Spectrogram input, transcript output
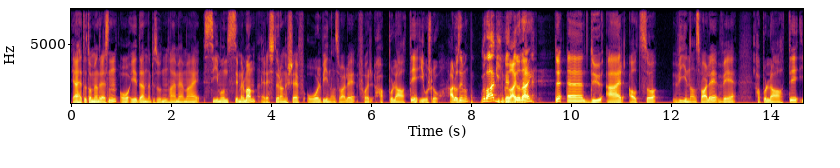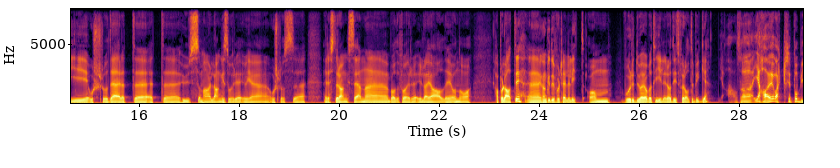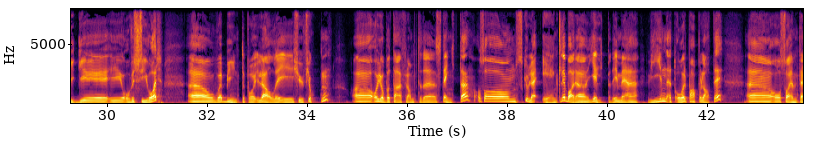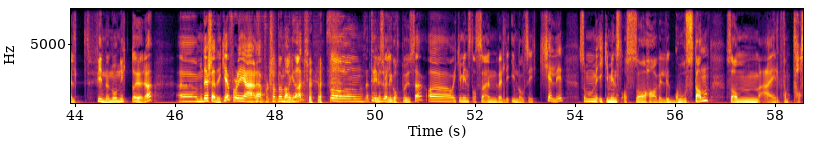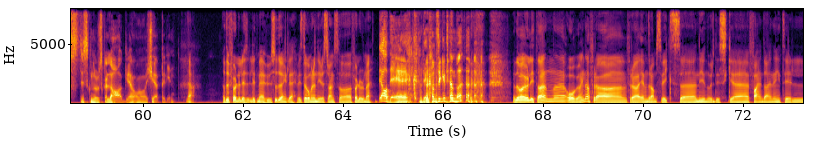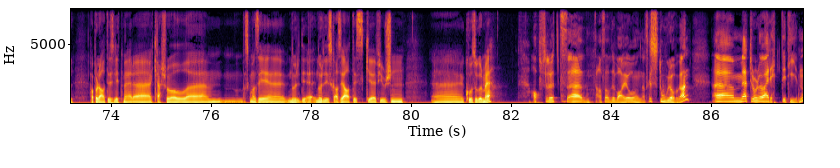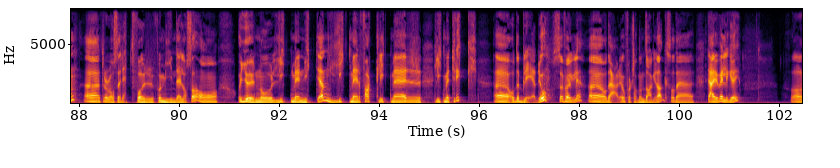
Jeg heter Tommy Andresen, og i denne episoden har jeg med meg Simon Zimmermann, restaurantsjef og vinansvarlig for Happolati i Oslo. Hallo, Simon. God dag. God dag, god dag. Du, eh, du er altså vinansvarlig ved Happolati i Oslo. Det er et, eh, et eh, hus som har lang historie i eh, Oslos restaurantscene, både for Ilayali og nå Happolati. Eh, Kan ikke du fortelle litt om hvor du har jobba tidligere, og ditt forhold til bygget? Ja, altså, jeg har jo vært på bygget i, i over syv år. Uh, hvor jeg begynte på Ileali i 2014. Uh, og jobbet der fram til det stengte. Og så skulle jeg egentlig bare hjelpe dem med vin et år på Apolati. Uh, og så eventuelt finne noe nytt å gjøre. Eh, men det skjedde ikke, fordi jeg er der fortsatt en dag i dag. Så jeg trives veldig godt på huset. eh, og ikke minst også en veldig innholdsrik kjeller, som ikke minst også har veldig god stand. Som er helt fantastisk når du skal lagre og kjøpe vin. Ja. ja du følger litt, litt med huset, du, egentlig. Hvis det kommer en ny restaurant, så følger du med. Ja, det, det kan sikkert hende. Det var jo litt av en eh, overgang da, fra, fra Even Ramsviks nynordiske fine dining til Happolatis litt mer eh, casual, eh, hva skal man si, eh, nordi nordisk-asiatisk eh, fusion, eh, kosegourmet. Absolutt. Altså, det var jo en ganske stor overgang. Men jeg tror det var rett i tiden. Jeg tror det var også rett for, for min del også. Å, gjøre noe litt mer nytt igjen. Litt mer fart, litt mer, litt mer trykk. Og det ble det jo, selvfølgelig. Og det er det jo fortsatt en dag i dag, så det, det er jo veldig gøy.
